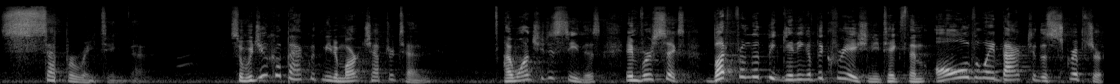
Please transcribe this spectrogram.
separating them. So, would you go back with me to Mark chapter 10? I want you to see this in verse 6. But from the beginning of the creation, he takes them all the way back to the scripture.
